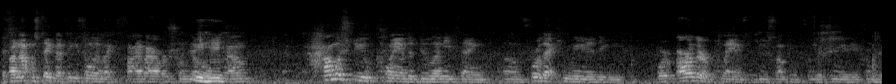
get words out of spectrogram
if I'm not mistaken, I think it's only like five hours from your Mhm. hometown. How much do you plan to do anything um, for that community, or are there plans to do something from the community from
